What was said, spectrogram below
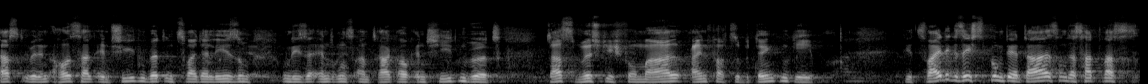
erst über den Haushalt entschieden wird in zweiter Lesung und dieser Änderungsantrag auch entschieden wird. Das möchte ich formal einfach zu bedenken geben. Der zweite Gesichtspunkt, der da ist, und das hat etwas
